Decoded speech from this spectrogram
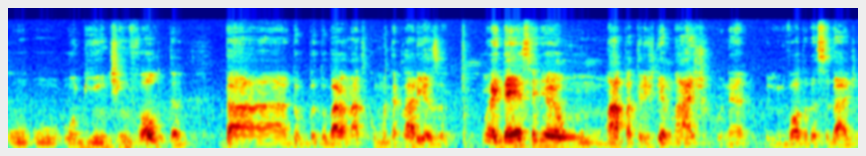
o, o, o, ambiente em volta da, do, do baronato com muita clareza. A ideia seria um mapa 3D mágico, né, em volta da cidade,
